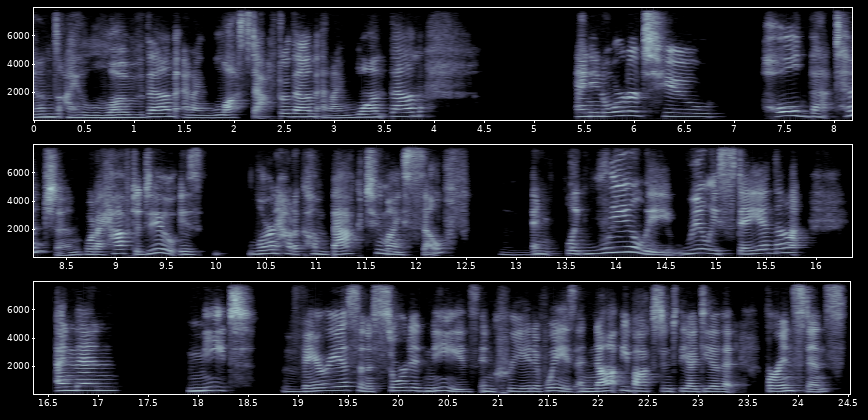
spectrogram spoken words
And I love them and I lust after them and I want them. And in order to hold that tension, what I have to do is learn how to come back to myself mm-hmm. and like really, really stay in that. And then meet various and assorted needs in creative ways and not be boxed into the idea that, for instance,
